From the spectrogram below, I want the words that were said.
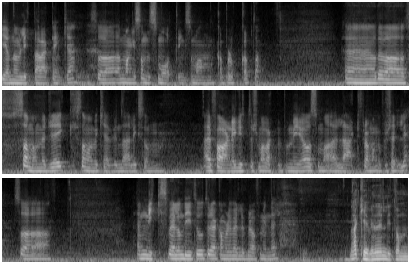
gjennom litt av hvert, tenker jeg. Så det er mange sånne småting som man kan plukke opp, da. Eh, og det var samme med Jake, samme med Kevin. Det er liksom erfarne gutter som har vært med på mye, og som har lært fra mange forskjellige. Så en miks mellom de to tror jeg kan bli veldig bra for min del. Men er Kevin en litt sånn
